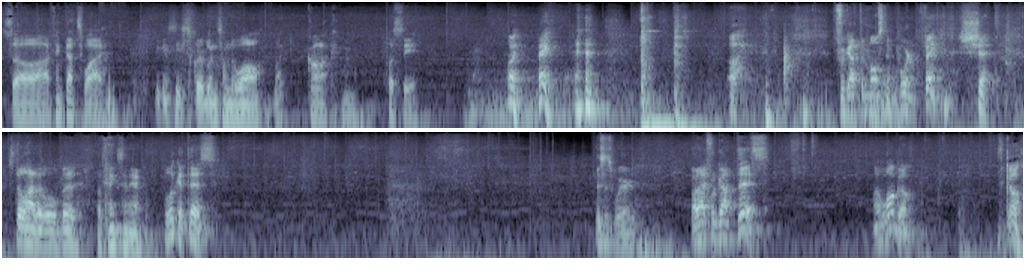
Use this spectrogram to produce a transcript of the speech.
So I think that's why you can see scribblings on the wall, like cock and pussy. Oh, hey! oh, forgot the most important thing. Shit. Still have a little bit of things in here. Look at this. This is weird. But I forgot this. My logo. Let's go.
